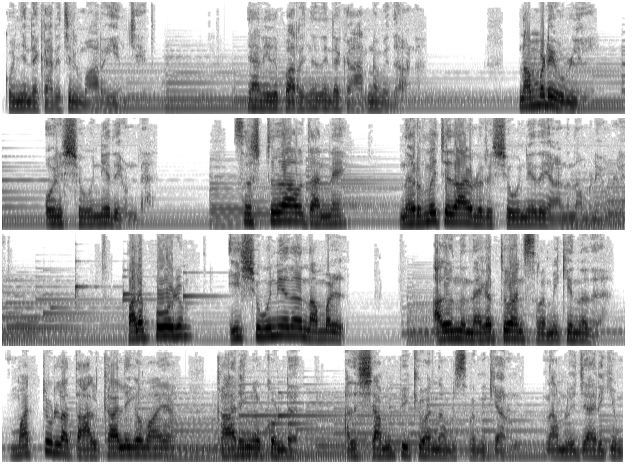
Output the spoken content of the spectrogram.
കുഞ്ഞിന്റെ കരച്ചിൽ മാറുകയും ചെയ്തു. ഞാൻ ഇത് പറഞ്ഞതിന്റെ കാരണം ഇതാണ്. നമ്മുടെ ഉള്ളിൽ ഒരു ശൂന്യതയുണ്ട്. സൃഷ്ടിതാവ് തന്നെ നിർമ്മിച്ചതായുള്ളൊരു ശൂന്യതയാണ് നമ്മുടെ ഉള്ളിൽ. പലപ്പോഴും ഈ ശൂന്യത നമ്മൾ അതൊന്ന് നികത്തുവാൻ ശ്രമിക്കുന്നത് മറ്റുള്ള താൽക്കാലികമായ കാര്യങ്ങൾ കൊണ്ട് അത് ശമിപ്പിക്കുവാൻ നമ്മൾ ശ്രമിക്കാറുണ്ട്. നമ്മൾ വിചാരിക്കും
